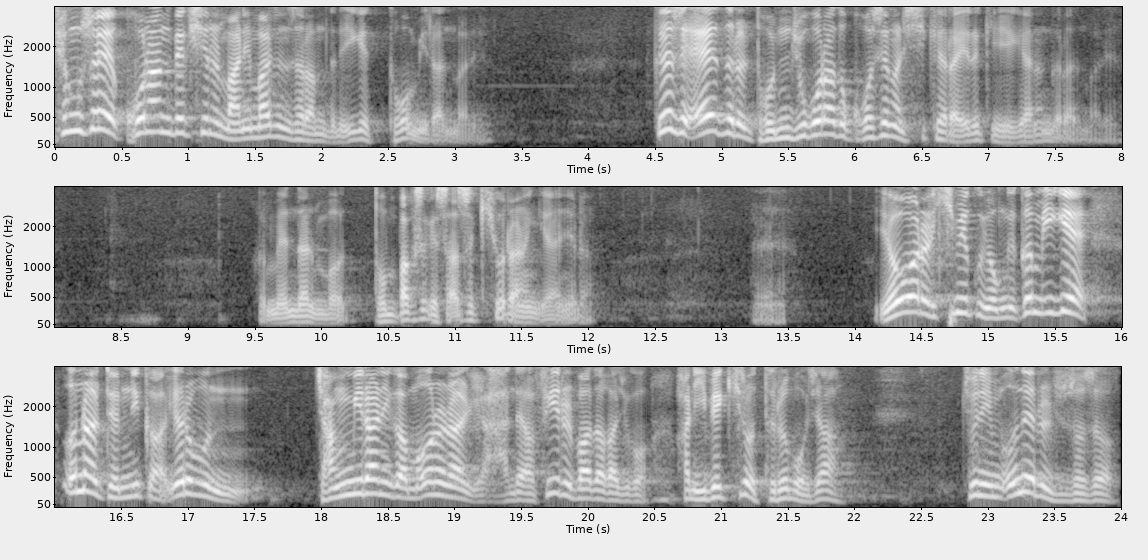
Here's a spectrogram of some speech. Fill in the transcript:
평소에 고난 백신을 많이 맞은 사람들은 이게 도움이란 말이에요. 그래서 애들을 돈 주고라도 고생을 시켜라 이렇게 얘기하는 거란 말이에요. 그 맨날 뭐 돈 박스에 싸서 키우라는 게 아니라 예. 여호와를 힘입고 용기. 그럼 이게 어느 날 됩니까? 여러분 장미라니까 뭐 어느 날 야 내가 피를 받아가지고 한 200kg 들어보자. 주님 은혜를 주셔서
